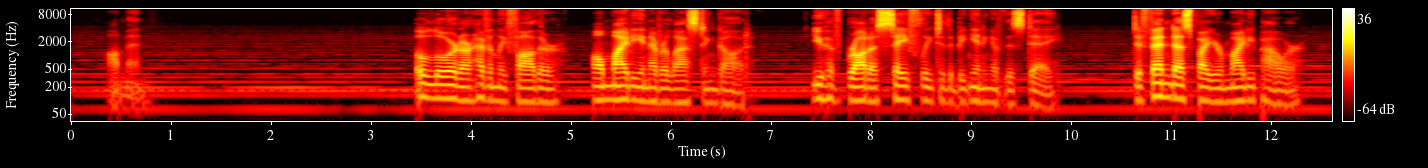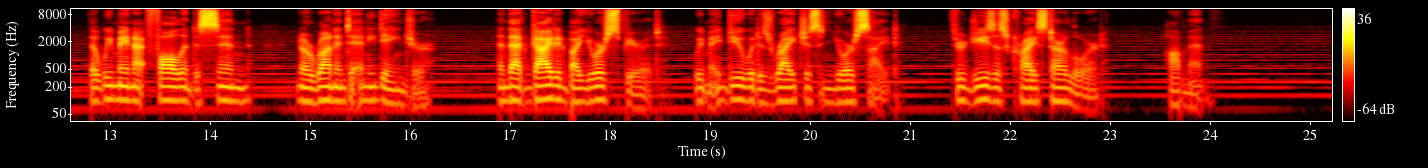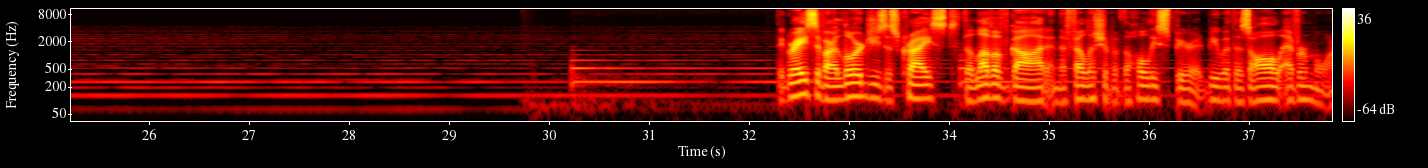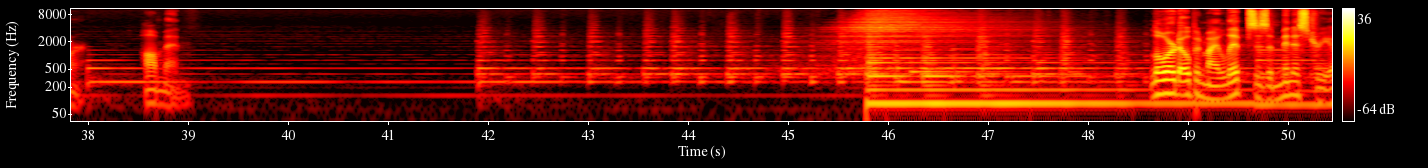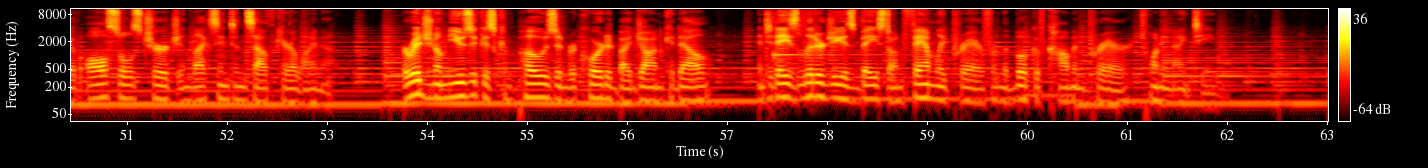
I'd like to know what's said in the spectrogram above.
Amen. O Lord, our Heavenly Father, Almighty and everlasting God, you have brought us safely to the beginning of this day. Defend us by your mighty power, that we may not fall into sin nor run into any danger, and that guided by your Spirit, we may do what is righteous in your sight. Through Jesus Christ our Lord. Amen. The grace of our Lord Jesus Christ, the love of God, and the fellowship of the Holy Spirit be with us all evermore. Amen. Lord, Open My Lips is a ministry of All Souls Church in Lexington, South Carolina. Original music is composed and recorded by John Cadell, and today's liturgy is based on family prayer from the Book of Common Prayer 2019.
